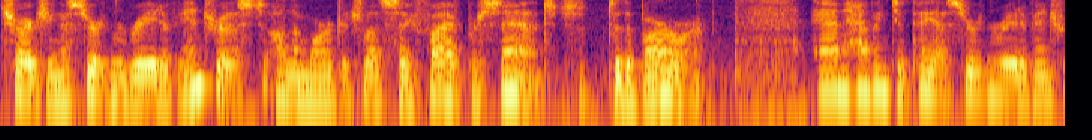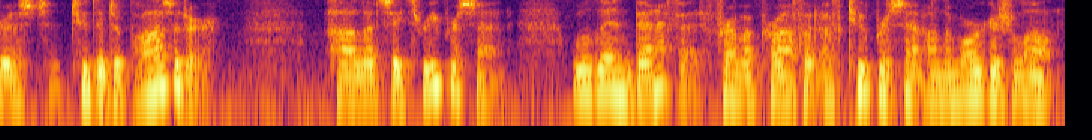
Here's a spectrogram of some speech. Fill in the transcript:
charging a certain rate of interest on the mortgage, let's say 5% to the borrower, and having to pay a certain rate of interest to the depositor, uh, let's say 3%, will then benefit from a profit of 2% on the mortgage loan,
